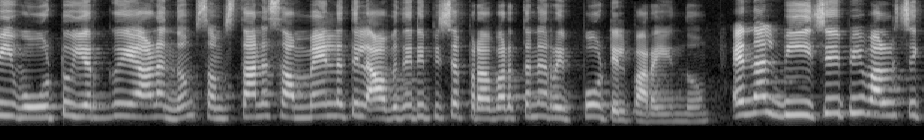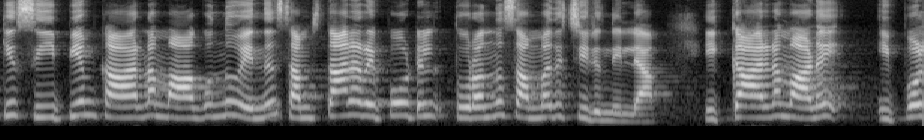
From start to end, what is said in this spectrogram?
പി വോട്ട് ഉയർക്കുകയാണെന്നും സംസ്ഥാന സമ്മേളനത്തിൽ അവതരിപ്പിച്ച പ്രവർത്തന റിപ്പോർട്ടിൽ പറയുന്നു. എന്നാൽ ബി ജെ പി വളർച്ചയ്ക്ക് സി പി എം കാരണമാകുന്നു എന്ന് സംസ്ഥാന റിപ്പോർട്ടിൽ തുറന്നു സമ്മതിച്ചിരുന്നില്ല. ഇക്കാരണമാണ് ഇപ്പോൾ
